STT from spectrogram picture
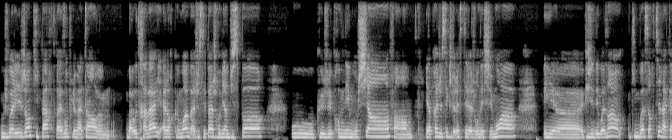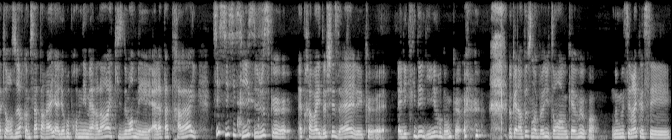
où je vois les gens qui partent, par exemple, le matin euh, bah, au travail, alors que moi, bah, je sais pas, je reviens du sport ou que je vais promener mon chien, enfin, et après, je sais que je vais rester la journée chez moi. Et, euh, et puis j'ai des voisins qui me voient sortir à 14h comme ça, pareil, aller repromener Merlin et qui se demandent mais elle a pas de travail? Si si si si, c'est juste que elle travaille de chez elle et que elle écrit des livres, donc euh, donc elle a un peu son emploi du temps qu'elle veut quoi. Donc c'est vrai que c'est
